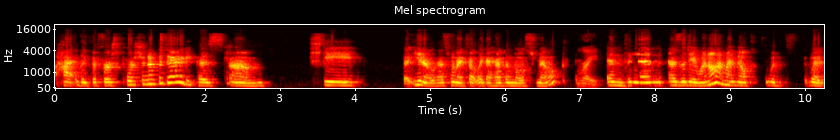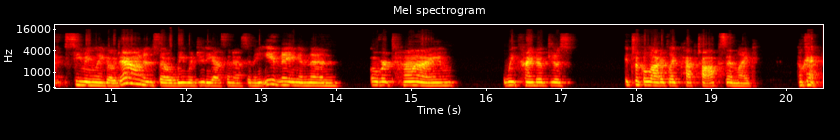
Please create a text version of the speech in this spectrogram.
high like the first portion of the day because um, she you know, that's when I felt like I had the most milk. Right. And then as the day went on, my milk would like seemingly go down. And so we would do the SNS in the evening. And then over time, we kind of just, it took a lot of like pep talks and like, okay,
